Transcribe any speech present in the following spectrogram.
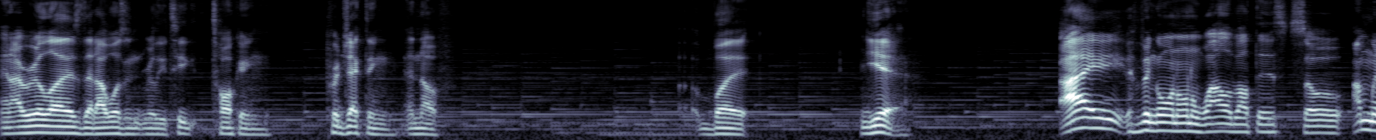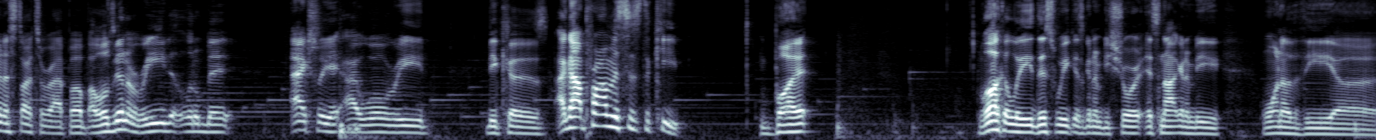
And I realized that I wasn't really talking, projecting enough. But yeah, I have been going on a while about this, so I'm gonna start to wrap up. I was gonna read a little bit. Actually, I will read because I got promises to keep. But luckily, this week is gonna be short. It's not gonna be one of the uh,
